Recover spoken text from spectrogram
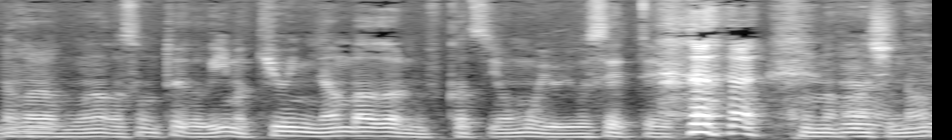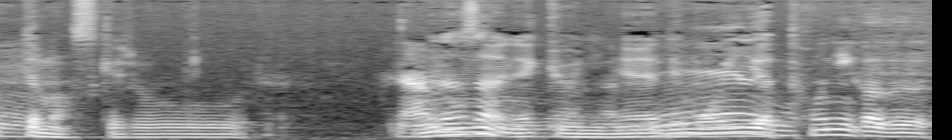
だからもうなんかそのとにかく今急にナンバーガールの復活に思いを寄せて こんな話になってますけど、ごめんなさいね急にね。でもいやとにかく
